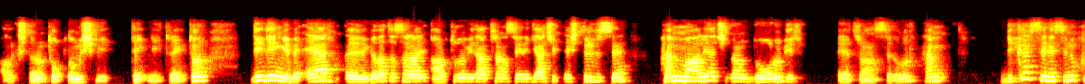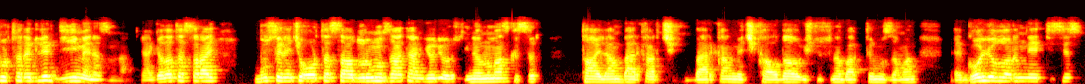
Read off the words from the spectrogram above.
alkışlarını toplamış bir teknik direktör. Dediğim gibi eğer e, Galatasaray Arturo Vidal transferini gerçekleştirirse hem mali açıdan doğru bir e, transfer olur hem birkaç senesini kurtarabilir diyeyim en azından. Yani Galatasaray bu seneki orta saha durumunu zaten görüyoruz. İnanılmaz kısır. Taylan, Berkar, Berkan ve Çikaldağ üçlüsüne baktığımız zaman e, gol yollarının etkisiz.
